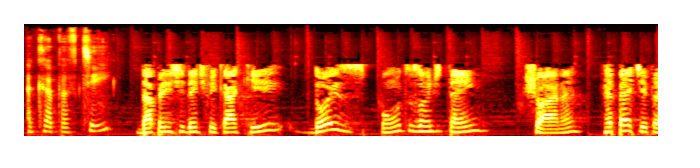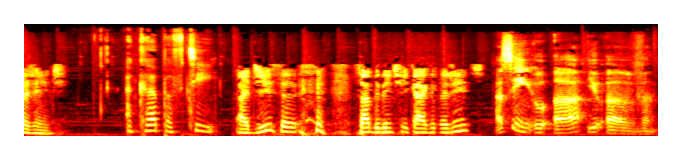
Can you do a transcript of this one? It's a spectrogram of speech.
A cup of tea. Dá pra gente identificar aqui dois pontos onde tem Schwa, né? Repete aí pra gente. A cup of tea. A Di, você sabe identificar aqui pra gente? Assim, o a e o of.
